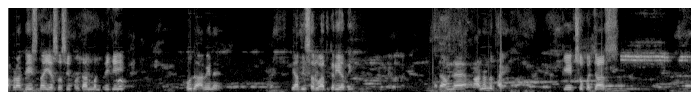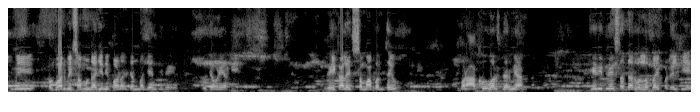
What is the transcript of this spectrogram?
આપણા દેશના યશસ્વી પ્રધાનમંત્રીજી ખુદ આવીને ત્યાંથી શરૂઆત કરી હતી. અને અમને આનંદ થાય કે એકસો પચાસ મી ભગવાન બિરસા મુંડાજીની પણ જન્મ જયંતિની ઉજવણી હતી. ગઈકાલે જ સમાપન થયું. પણ આખું વર્ષ દરમિયાન જે રીતે સરદાર વલ્લભભાઈ પટેલજીએ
